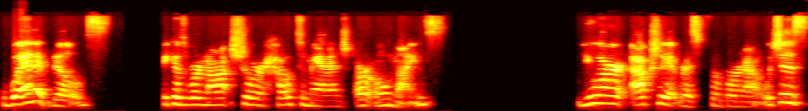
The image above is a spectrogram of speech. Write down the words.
when it builds, because we're not sure how to manage our own minds, you are actually at risk for burnout, which is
